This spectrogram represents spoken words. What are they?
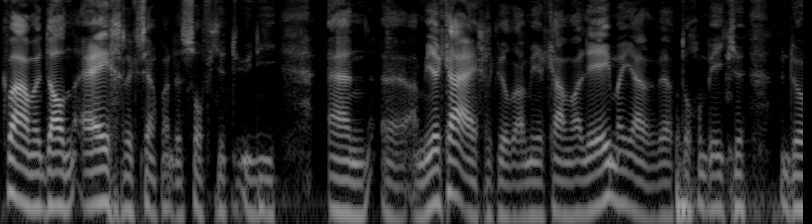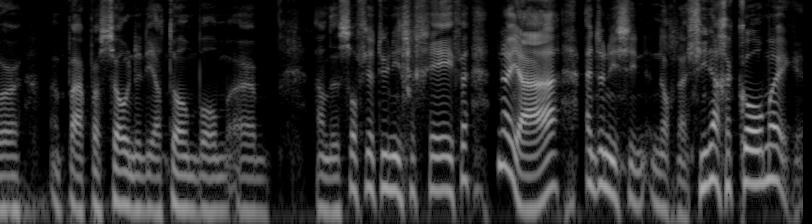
kwamen dan eigenlijk zeg maar, de Sovjet-Unie en uh, Amerika. Eigenlijk wilde Amerika maar alleen, maar ja, dat werd toch een beetje door een paar personen die atoombom aan de Sovjet-Unie gegeven. Nou ja, en toen is hij nog naar China gekomen. Ik,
